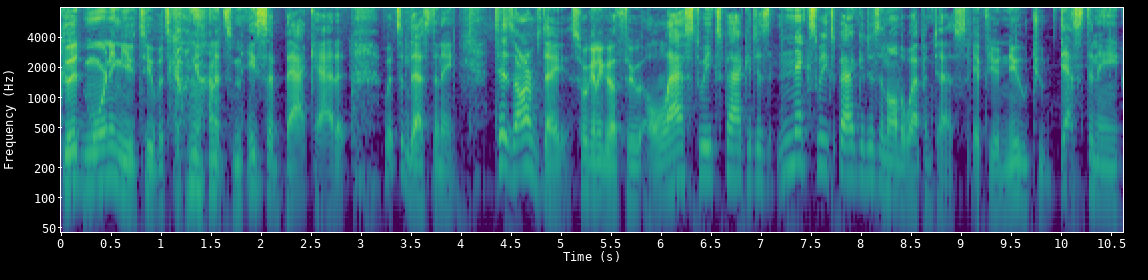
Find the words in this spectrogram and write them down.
Good morning, YouTube. What's going on? It's Mesa back at it with some Destiny. Tis Arms Day, so we're going to go through last week's packages, next week's packages, and all the weapon tests. If you're new to Destiny,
